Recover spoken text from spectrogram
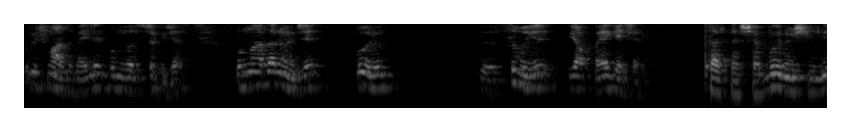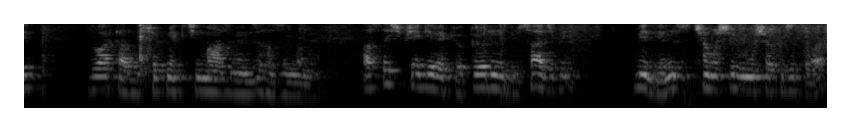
Bu üç malzemeyle bunları sökeceğiz. Bunlardan önce buyurun sıvıyı yapmaya geçelim. Evet arkadaşlar buyurun şimdi duvar kağıdını sökmek için malzememizi hazırlamaya. Aslında hiçbir şey gerek yok. Gördüğünüz gibi sadece bir bildiğimiz çamaşır yumuşatıcısı var.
